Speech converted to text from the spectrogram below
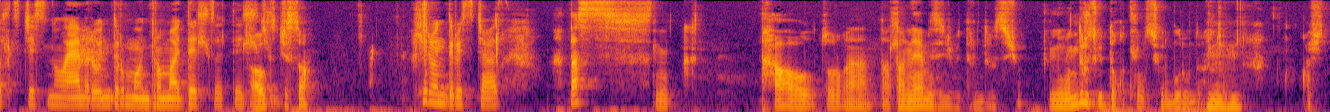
уулзж ирсэн үү? Амар өндөр мөндөр модель зөтөл. олдж исэн. Хэр өндөр өсч байгаа? Надаас нэг 5 6 7 8 см өндөр өссөн шүү. Тэгээ өндөр өсгөдөө готлон өсчихөр бүр өндөр болчих. Гоё шүү.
